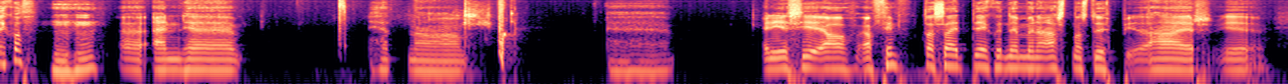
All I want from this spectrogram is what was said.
eitthvað Mhm. uh, en uh, hérna en ég sé á, á fymta sæti eitthvað nefnir að astnast upp það er ég,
